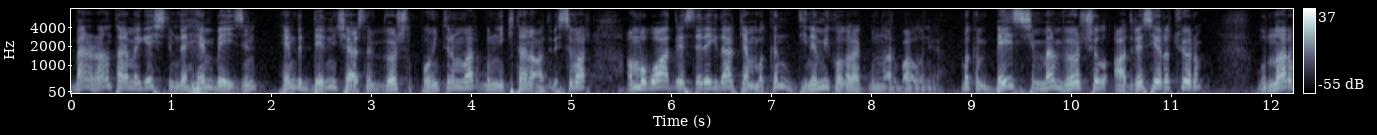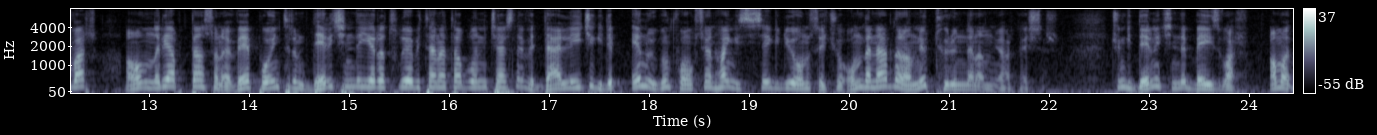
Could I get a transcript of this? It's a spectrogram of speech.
ben runtime'a geçtiğimde hem base'in hem de derin içerisinde bir virtual pointer'ım var. Bunun iki tane adresi var. Ama bu adreslere giderken bakın dinamik olarak bunlar bağlanıyor. Bakın base için ben virtual adres yaratıyorum. Bunlar var. Ama bunları yaptıktan sonra v pointer'ım der içinde yaratılıyor bir tane tablonun içerisinde ve derleyici gidip en uygun fonksiyon hangisi ise gidiyor onu seçiyor. Onu da nereden anlıyor? Türünden anlıyor arkadaşlar. Çünkü derin içinde base var. Ama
